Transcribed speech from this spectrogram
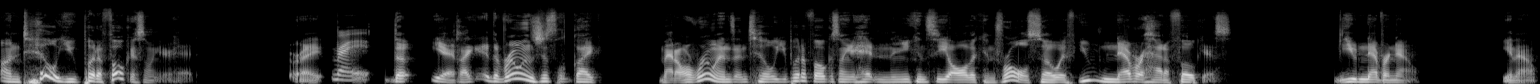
until you put a focus on your head. Right. Right. The yeah, like the ruins just look like metal ruins until you put a focus on your head and then you can see all the controls. So if you've never had a focus, you never know. You know.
